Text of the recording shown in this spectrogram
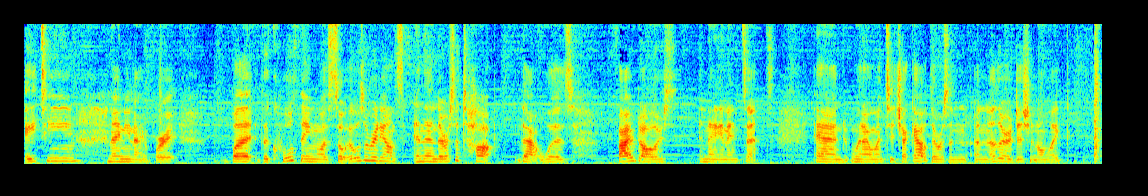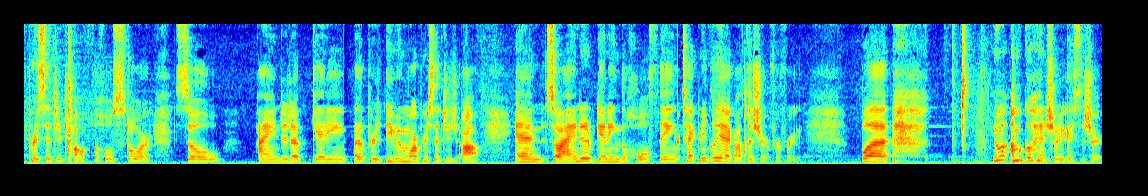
18.99 for it but the cool thing was so it was already on and then there was a top that was five dollars and 99 cents. And when I went to check out, there was an, another additional like percentage off the whole store. So I ended up getting a even more percentage off. And so I ended up getting the whole thing. Technically, I got the shirt for free. But, you know what? I'm gonna go ahead and show you guys the shirt.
